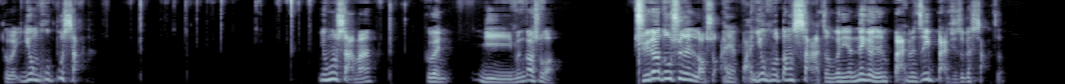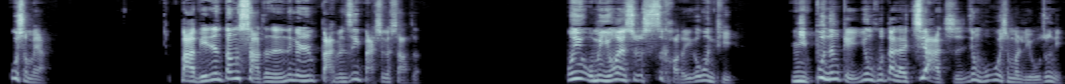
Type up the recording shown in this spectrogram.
各位，用户不傻。用户傻吗？各位，你们告诉我。绝大多数人老说：“哎呀，把用户当傻子。”我跟你讲，那个人百分之一百就是个傻子。为什么呀？把别人当傻子的人，那个人百分之一百是个傻子。因为我们永远是思考的一个问题：你不能给用户带来价值，用户为什么留住你？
